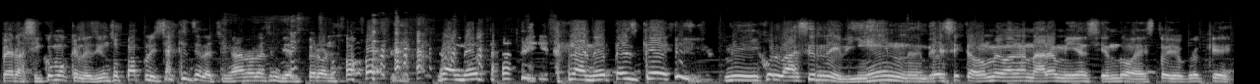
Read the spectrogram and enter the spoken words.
Pero así como que les di un sopapo y sáquense la chingada, no la hacen bien, pero no, la neta, la neta es que mi hijo lo hace re bien, ese cabrón me va a ganar a mí haciendo esto, yo creo que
